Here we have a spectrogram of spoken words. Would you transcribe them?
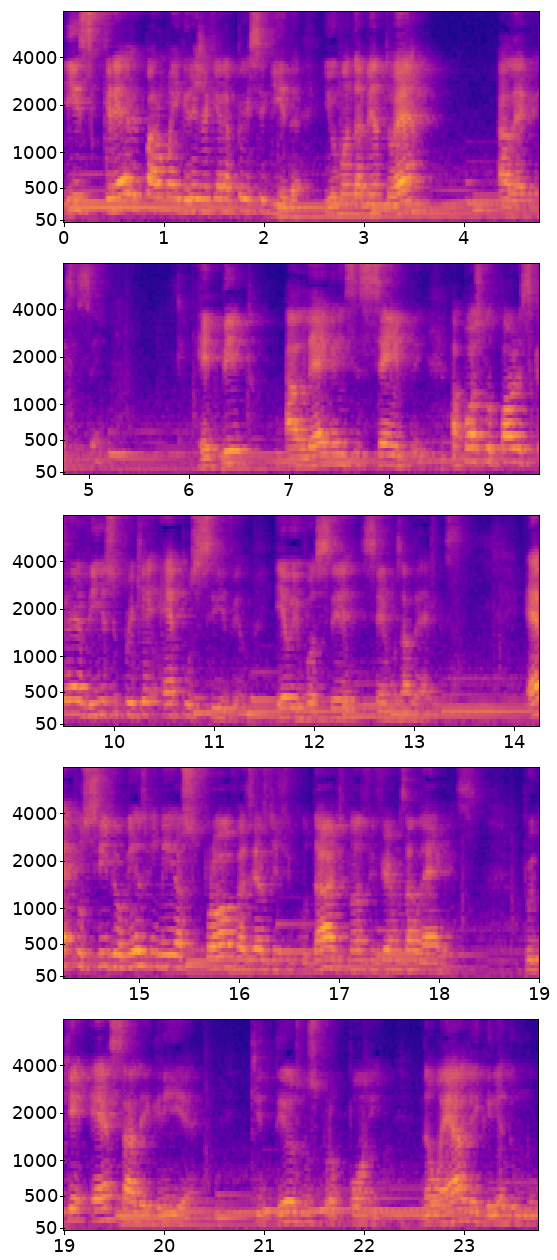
e escreve para uma igreja que era perseguida. E o mandamento é: alegrem-se sempre. Repito, alegrem-se sempre. Apóstolo Paulo escreve isso porque é possível eu e você sermos alegres. É possível, mesmo em meio às provas e às dificuldades, nós vivermos alegres. Porque essa alegria que Deus nos propõe não é a alegria do mundo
